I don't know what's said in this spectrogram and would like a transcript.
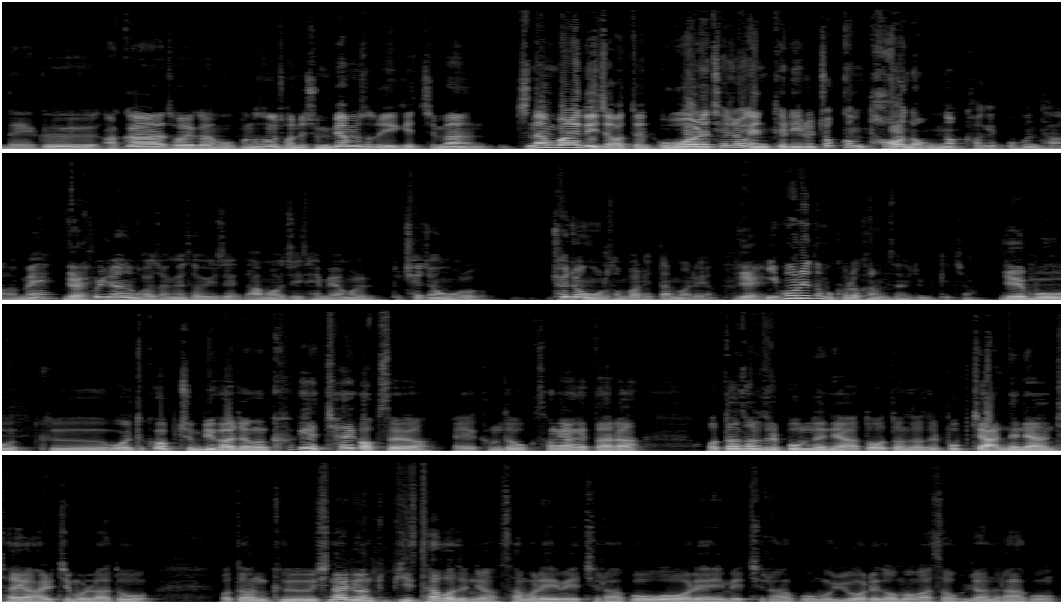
네, 그 아까 저희가 뭐 방송 전에 준비하면서도 얘기했지만 지난번에도 이제 어떤 5월에 최종 엔트리를 조금 더 넉넉하게 뽑은 다음에 네. 훈련 과정에서 이제 나머지 3 명을 또 최종으로 최종으로 선발했단 말이에요. 예. 이번에도 뭐 그럴 가능성이 좀 있겠죠. 예, 뭐 그 월드컵 준비 과정은 크게 차이가 없어요. 예, 감독 성향에 따라 어떤 선수를 뽑느냐 또 어떤 선수를 뽑지 않느냐는 차이가 갈지 몰라도 어떤 그 시나리오는 좀 비슷하거든요. 3월에 A매치를 하고 5월에 A매치를 하고 뭐 6월에 넘어가서 훈련을 하고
